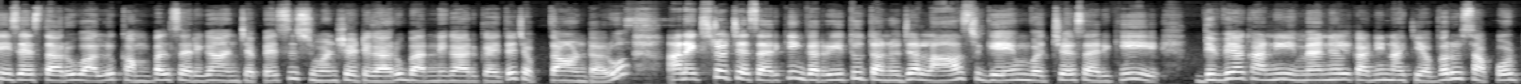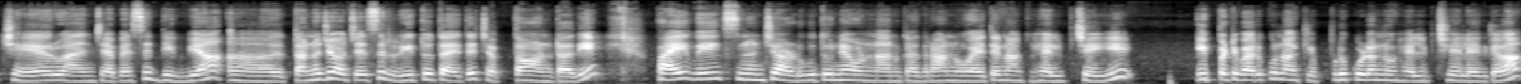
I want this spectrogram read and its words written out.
తీసేస్తారు వాళ్ళు కంపల్సరిగా అని చెప్పేసి సుమన్ శెట్టి గారు బర్ని గారికి అయితే చెప్తా ఉంటారు. ఆ నెక్స్ట్ వచ్చేసరికి ఇంకా రీతు తనుజ లాస్ట్ గేమ్ వచ్చేసరికి దివ్య కానీ ఇమాన్యుల్ కానీ నాకు ఎవరు సపోర్ట్ చేయరు అని చెప్పేసి దివ్య తనుజ వచ్చేసి రీతుతో అయితే చెప్తా ఉంటుంది. ఫైవ్ వీక్స్ నుంచి అడుగుతూనే ఉన్నాను కదరా నువ్వైతే నాకు హెల్ప్ చెయ్యి. ఇప్పటి వరకు నాకు ఎప్పుడు కూడా నువ్వు హెల్ప్ చేయలేదు కదా.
